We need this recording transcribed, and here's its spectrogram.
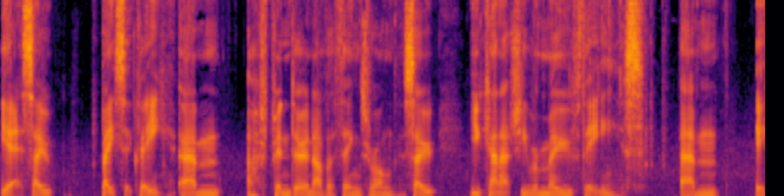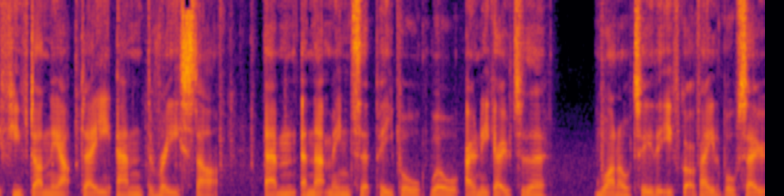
yeah, so basically, um, I've been doing other things wrong. So you can actually remove these um, if you've done the update and the restart. Um, and that means that people will only go to the one or two that you've got available. So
